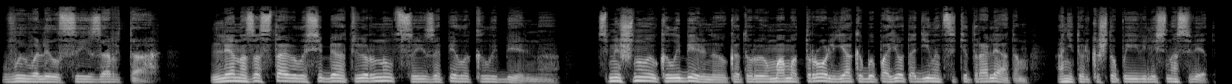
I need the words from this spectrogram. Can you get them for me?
вывалился изо рта. Лена заставила себя отвернуться и запела колыбельную смешную колыбельную, которую мама-тролль якобы поет одиннадцати троллятам. Они только что появились на свет.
